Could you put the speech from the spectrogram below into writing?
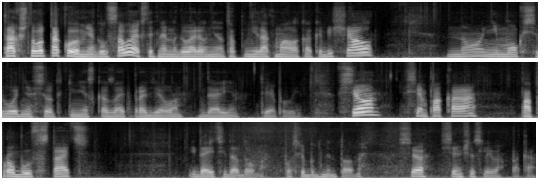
Так что вот такое у меня голосовое. Я, кстати, наверное, говорил не так, не так мало, как обещал, но не мог сегодня все-таки не сказать про дело Дарьи Треповой. Все, всем пока. Попробую встать и дойти до дома после бадминтона. Все, всем счастливо, пока.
